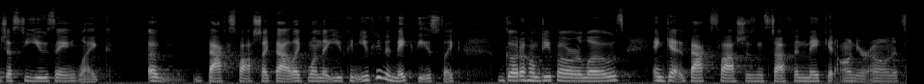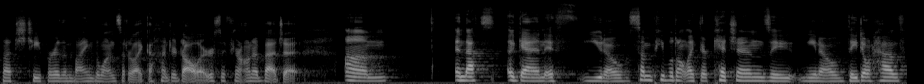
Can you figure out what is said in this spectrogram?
just using like a backsplash like that, like one that you can you can even make these like go to Home Depot or Lowe's and get backsplashes and stuff and make it on your own. It's much cheaper than buying the ones that are like a hundred dollars if you're on a budget. Um, and that's again if you know some people don't like their kitchens they you know they don't have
